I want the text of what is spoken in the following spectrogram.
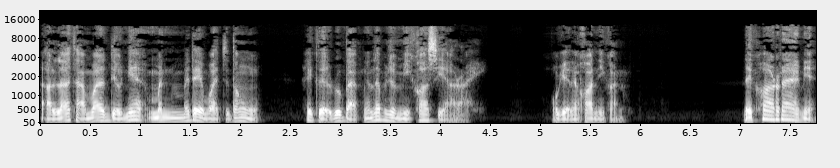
อ่าแล้วถามว่าเดี๋ยวเนี้ยมันไม่ได้ว่าจะต้องให้เกิดรูปแบบนั้นแล้วมันจะมีข้อเสียอะไร โอเคนะข้อนี้ก่อน ในข้อแรกเนี่ย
